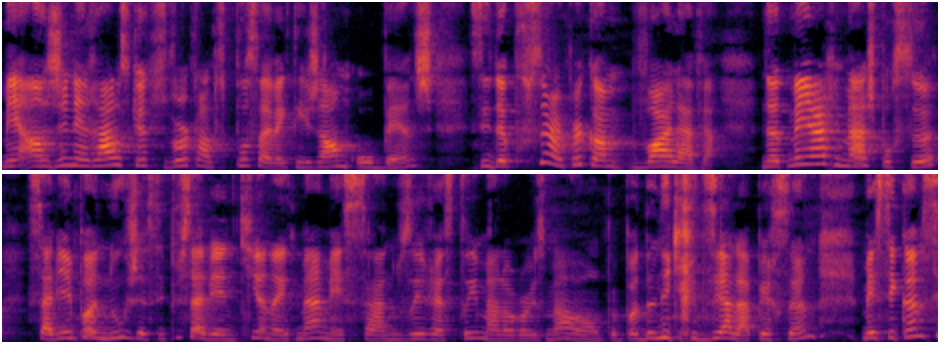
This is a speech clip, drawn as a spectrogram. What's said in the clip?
Mais en général, ce que tu veux quand tu pousses avec tes jambes au bench, c'est de pousser un peu comme vers l'avant. Notre meilleure image pour ça, ça vient pas de nous, je sais plus ça vient de qui honnêtement, mais ça nous est resté malheureusement, on peut pas donner crédit à la personne, mais c'est comme si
